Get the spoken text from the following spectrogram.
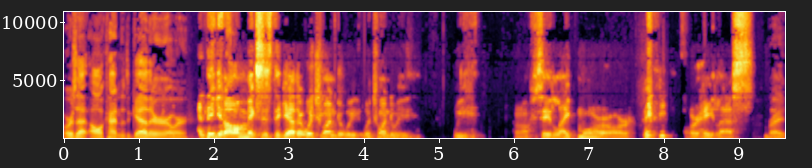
or is that all kind of together? Or I think it all mixes together. Which one do we? Which one do we? We. I don't know if you say like more or or hate less. right?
